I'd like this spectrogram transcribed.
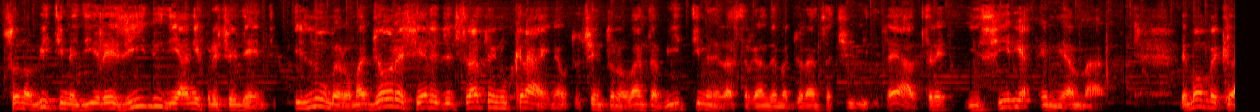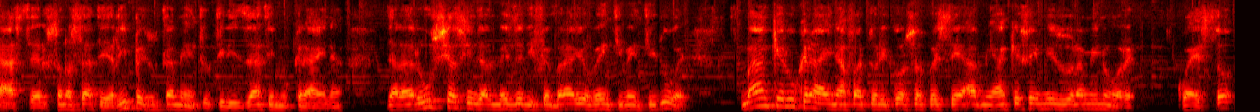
sono vittime di residui di anni precedenti. Il numero maggiore si è registrato in Ucraina, 890 vittime nella stragrande maggioranza civili, le altre in Siria e Myanmar. Le bombe cluster sono state ripetutamente utilizzate in Ucraina dalla Russia sin dal mese di febbraio 2022, ma anche l'Ucraina ha fatto ricorso a queste armi, anche se in misura minore. Questo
